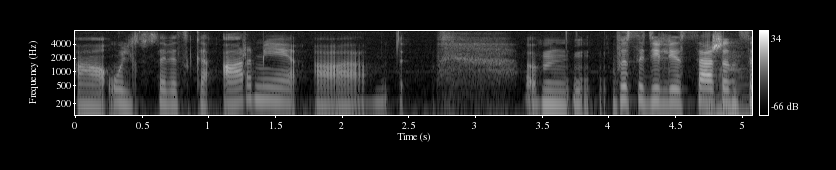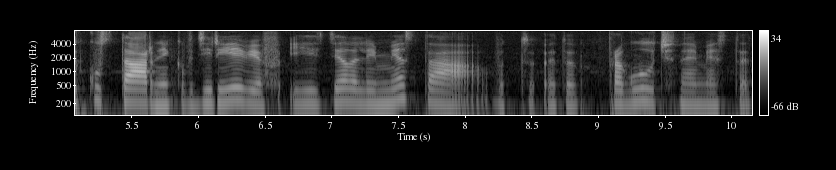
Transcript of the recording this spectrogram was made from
а, улицу Советской армии, а, высадили саженцы кустарников, деревьев и сделали место, вот это прогулочное место,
